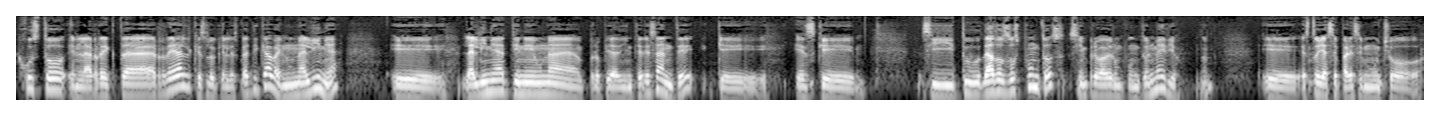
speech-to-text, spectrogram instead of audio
justo en la recta real, que es lo que les platicaba, en una línea. Eh, la línea tiene una propiedad interesante, que es que si tú dados dos puntos, siempre va a haber un punto en medio. Eh, esto ya se parece mucho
